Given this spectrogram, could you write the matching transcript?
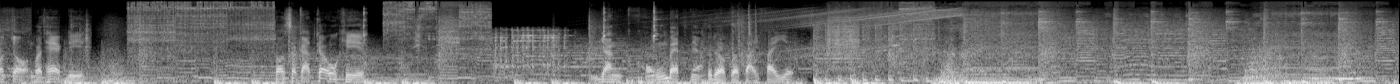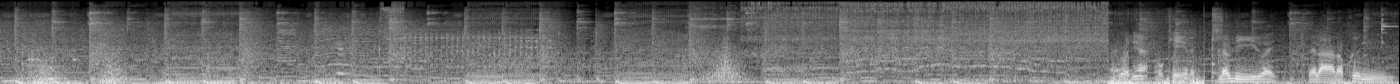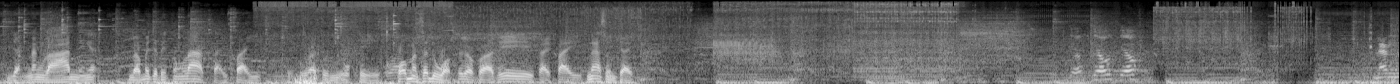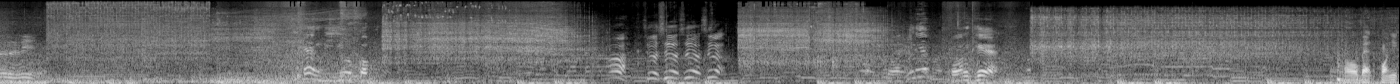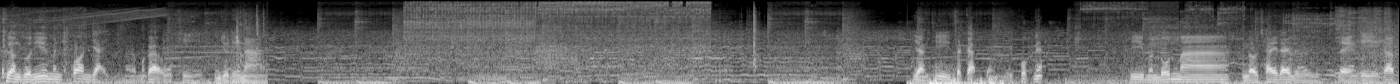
ตอนเจาะกระแทกดี ตอนสกัดก็โอเค อย่างของแบตเนี่ยสะดวกกว่าสายไฟเยอะตัวเนี้ยโอเคเลย แล้วดีด้วย เวลาเราขึ้นอย่างนั่งร้านอย่างเงี้ยเราไม่จำเป็นต้องลากสายไฟผมคิดว่าตัวนี้โอเค เพราะมันสะดวกสะดวกกว่าที่สายไฟน่าสนใจเดี๋ยวเดี๋ยวเดี๋ยวแรงเลยพี่แข้งดีอยู่กับเสื้อเสื้อเสื้อเสื้อเรียบของแท้พอแบตของอีกเครื่องตัวนี้มันก้อนใหญ่นะครับมันก็โอเค มันอยู่ได้นาน อย่างที่สกัดอย่างพวกเนี้ยที่มันล้นมาเราใช้ได้เลยแรงดีครับ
